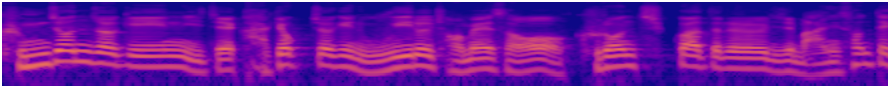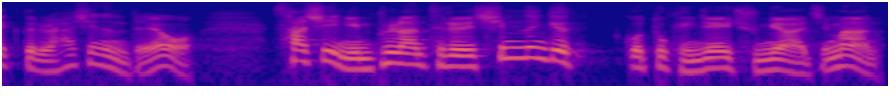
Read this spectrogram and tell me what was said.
금전적인 이제 가격적인 우위를 점해서 그런 치과들을 이제 많이 선택들을 하시는데요. 사실 임플란트를 심는 게 것도 굉장히 중요하지만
